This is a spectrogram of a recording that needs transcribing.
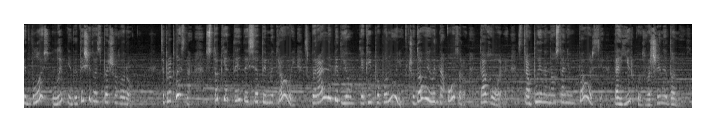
відбулось у липні 2021 року. Це приблизно 150-метровий спиральний підйом, який пропонує чудовий вид на озеро та гори, з трамплина на останньому поверсі та гірку з вершини донизу. Лонг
